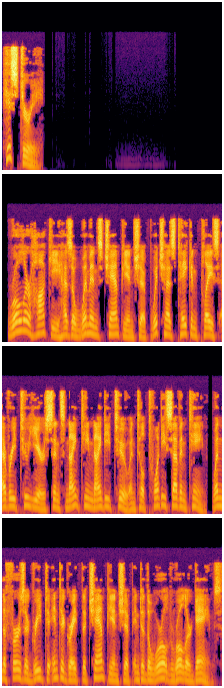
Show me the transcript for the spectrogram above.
History Roller hockey has a women's championship which has taken place every two years since 1992 until 2017, when the FIRS agreed to integrate the championship into the World Roller Games.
